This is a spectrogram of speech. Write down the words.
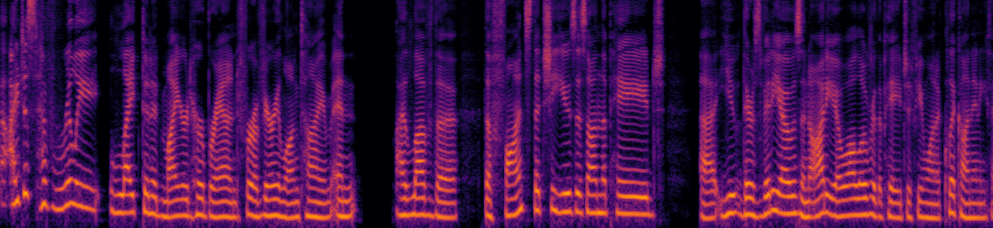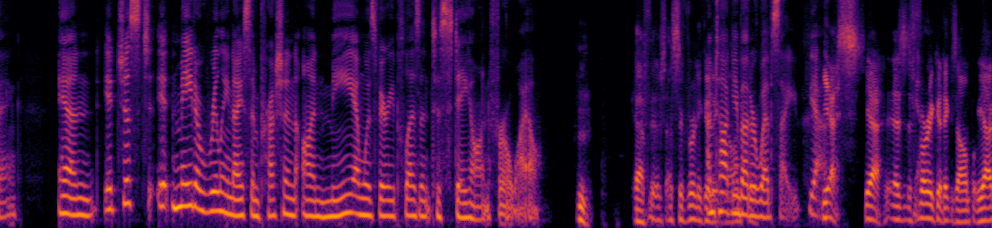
I just have really liked and admired her brand for a very long time, and I love the the fonts that she uses on the page. Uh, you there's videos and audio all over the page if you want to click on anything, and it just it made a really nice impression on me and was very pleasant to stay on for a while. Yeah. That's a really good I'm talking about her website. Yeah. Yes. Yeah. It's a Yeah. very good example. Yeah.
